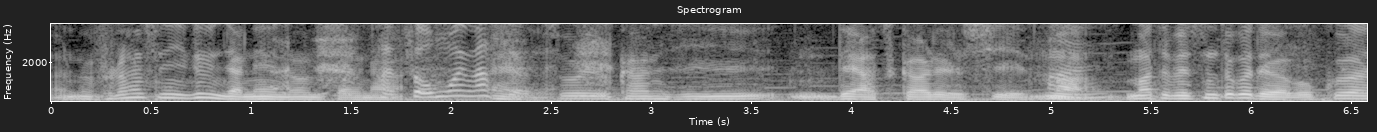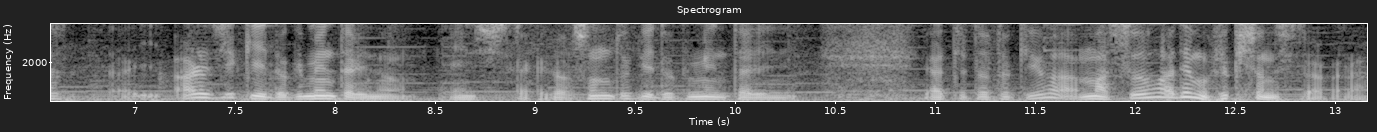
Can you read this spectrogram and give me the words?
あのフランスにいるんじゃねえの？みたいな。そう思いますよね、そういう感じで扱われるし、はい、まあ、また別のところでは僕はある時期ドキュメンタリーの演出したけどその時ドキュメンタリーやってた時は、まあ、スワはでもフィクションの人だから。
